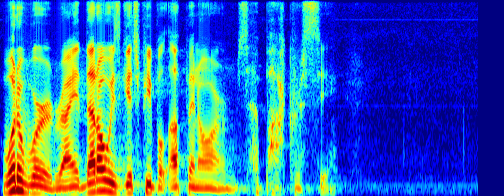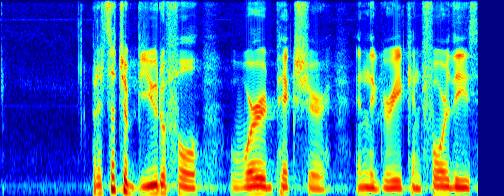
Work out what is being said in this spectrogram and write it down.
What a word, right? That always gets people up in arms. Hypocrisy. But it's such a beautiful word picture in the Greek. And for these,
